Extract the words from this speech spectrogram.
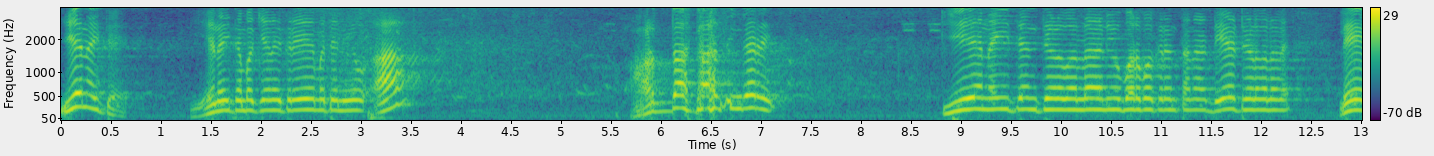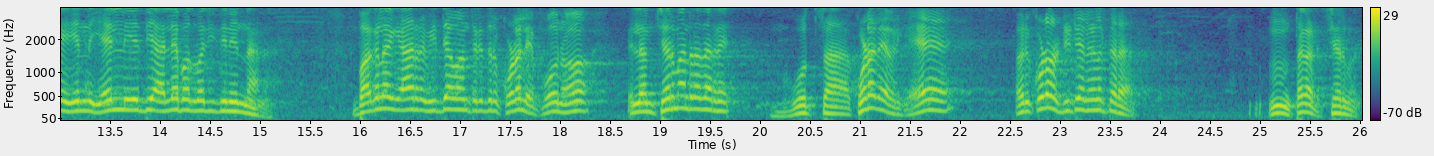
ಏನೈತೆ? ಏನೈತೆ ಎಂಬಕ್ಕೆ ಏನೈತ್ರಿ ಮತ್ತು ನೀವು, ಆ? ಅರ್ಧ ತಾಸು ರೀ ಏನೈತೆ ಅಂತ ಹೇಳುವಲ್ಲ, ನೀವು ಬರ್ಬೇಕ್ರಿ ಅಂತ ನಾ ಡೇಟ್ ಹೇಳುವಲ್ಲ ಲೇ, ಇನ್ನು ಎಲ್ಲಿ ಇದ್ದಿ ಅಲ್ಲೇ ಬಂದು ಓದಿದ್ದೀನಿ ನಾನು. ಬಗಲಾಗ ಯಾರು ವಿದ್ಯಾವಂತರಿದ್ದರು ಕೊಡಲೆ ಫೋನು ಇಲ್ಲ, ನಮ್ಮ ಚೇರ್ಮನ್ರು ಅದಾರ ರೀ ಉತ್ಸಾಹ ಕೊಡಲೆ ಅವ್ರಿಗೆ. ಅವ್ರಿಗೆ ಕೊಡೋರು ಡೀಟೇಲ್ ಹೇಳ್ತಾರೆ. ಹ್ಞೂ ತಗೊಳ್ಳಿ ಚೇರ್ಮನ್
